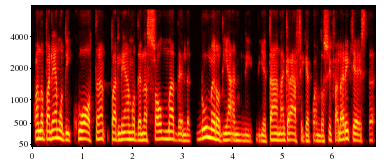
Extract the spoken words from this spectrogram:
Quando parliamo di quota, parliamo della somma del numero di anni di età anagrafica quando si fa la richiesta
